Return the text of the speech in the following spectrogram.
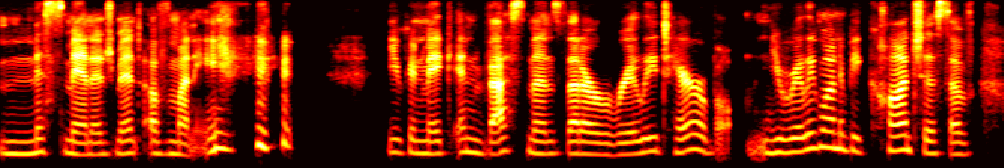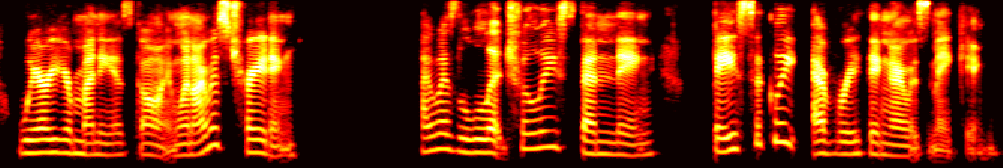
mismanagement of money. you can make investments that are really terrible. You really want to be conscious of where your money is going. When I was trading, I was literally spending basically everything I was making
